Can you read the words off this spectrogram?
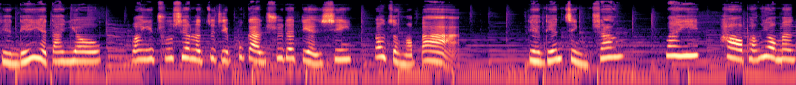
点点也担忧，万一出现了自己不敢吃的点心，要怎么办？点点紧张，万一……好朋友们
